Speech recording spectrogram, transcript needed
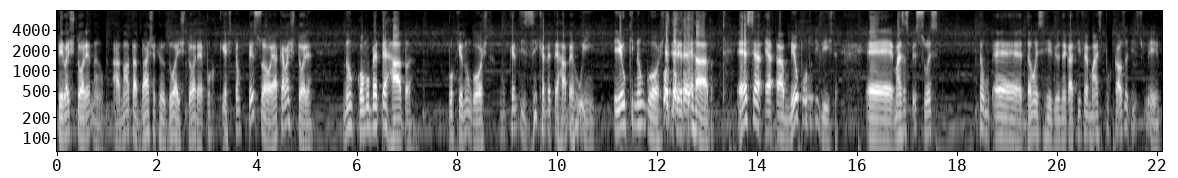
pela história, não. A nota baixa que eu dou à história é por questão pessoal, é aquela história. Não como beterraba, porque eu não gosto. Não quer dizer que a beterraba é ruim. Eu que não gosto de beterraba. Esse é, é, o meu ponto de vista. É, mas as pessoas então, é, dão esse review negativo é mais por causa disso mesmo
